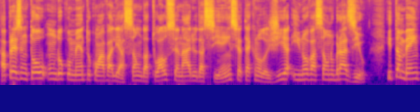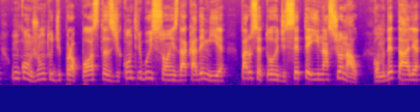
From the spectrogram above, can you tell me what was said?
apresentou um documento com avaliação do atual cenário da ciência, tecnologia e inovação no Brasil, e também um conjunto de propostas de contribuições da academia para o setor de CTI nacional, como detalha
